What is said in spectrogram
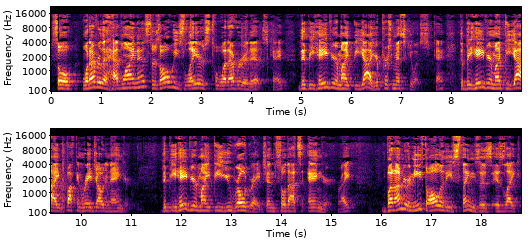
So, whatever the headline is, there's always layers to whatever it is, okay? The behavior might be, yeah, you're promiscuous, okay? The behavior might be, yeah, I fucking rage out in anger. The behavior might be you road rage, and so that's anger, right? But underneath all of these things is, is like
